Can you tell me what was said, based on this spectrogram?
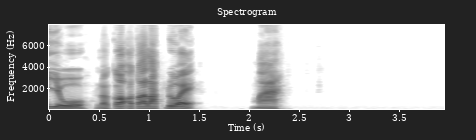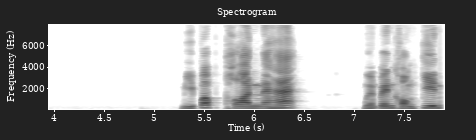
มีอยู่ แล้วก็อัลตาลักด้วย มา มีป๊อปคอนนะฮะ เหมือนเป็นของกิน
